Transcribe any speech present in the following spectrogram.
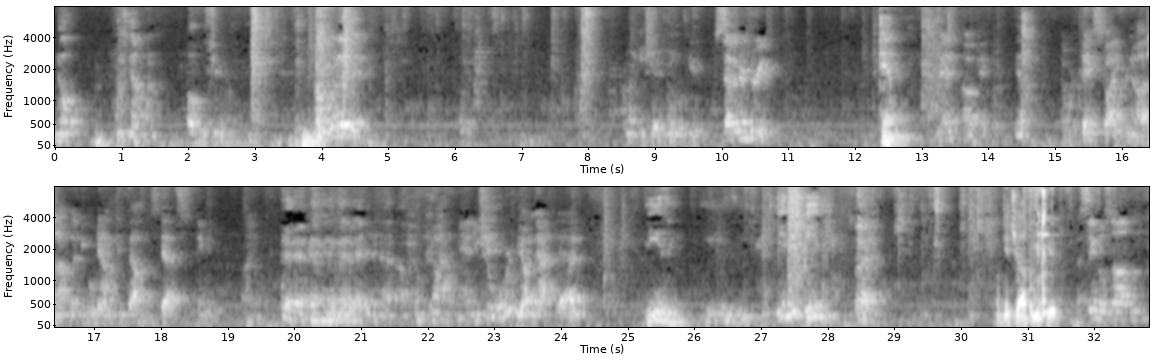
no, he's got one. Oh, shoot. What is it? I'm gonna get you a thing over here. Seven or three? 10. Ten? Okay. Yep. Over. Thanks, Scotty, for not, uh, not letting me go down two thousand steps. Anyway, fine. God, man, you should have warned me on that, Dad. Easy. Easy. Easy peasy. Right. I'll get you off of YouTube. A single song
